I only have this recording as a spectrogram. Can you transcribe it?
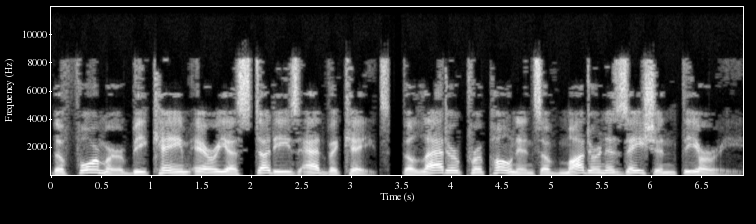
The former became area studies advocates, the latter proponents of modernization theory.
